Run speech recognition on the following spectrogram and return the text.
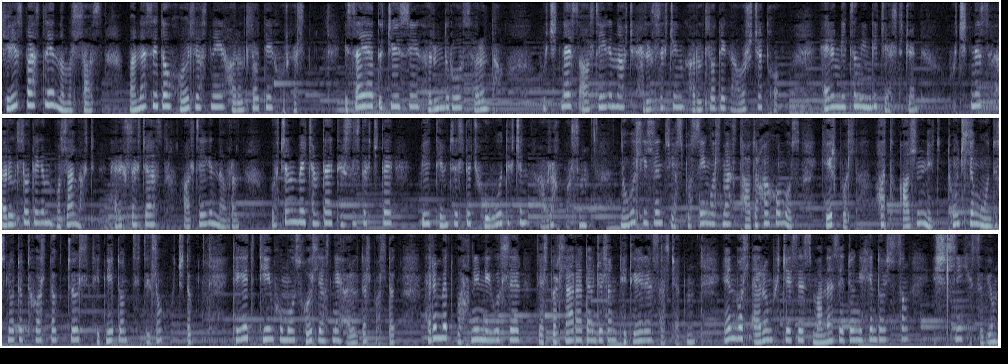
Криспастрийн номлолоос Манасэдов хууль ёсны хориглолтын хүргэлт Исая 49-ийн 24-өөс 25 Хүчтнээс олзыг нь авч хариуцлагчийн хориглолтыг аварч чадах уу? Харин эзэн ингэж ялтж байна. Хүчтнээс хориглолтыг нь булаан авч хариуцлагчаас олзыг нь аварна. Учир нь би чамтай тэрсэлдэгчтэй би тэмцэлдэж хөвгүүдийг чинь аврах болно. Нөгөө л хэлэнц ёс бусын улмаас тодорхой хүмүүс гэр бүл хот олон нийт түнчлэн үндэснүүдэд тохиолдог зүйл тэдний дунд цэцэглэн хүчдэг. Тэгээд тийм хүмүүс хууль ёсны хоригдол болдог. Харин бид Бурхны нэгүслэр залбирлаараа дамжуулан тэдгээрээ салж чадна. Энэ бол ариун бичээсээс манаас эдвэн ихэнд уншсан ишлэлийн хэсэг юм.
